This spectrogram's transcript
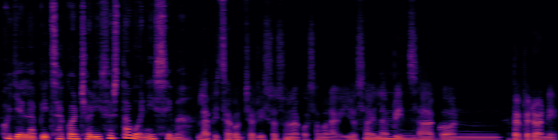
Oye, la pizza con chorizo está buenísima. La pizza con chorizo es una cosa maravillosa. Y la pizza mm. con pepperoni,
